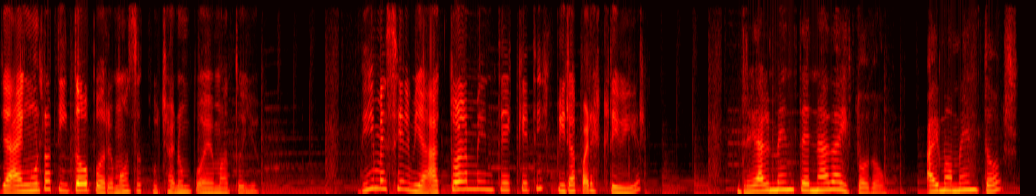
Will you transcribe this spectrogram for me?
Ya en un ratito podremos escuchar un poema tuyo. Dime Silvia, actualmente, ¿qué te inspira para escribir? Realmente nada y todo. Hay momentos,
